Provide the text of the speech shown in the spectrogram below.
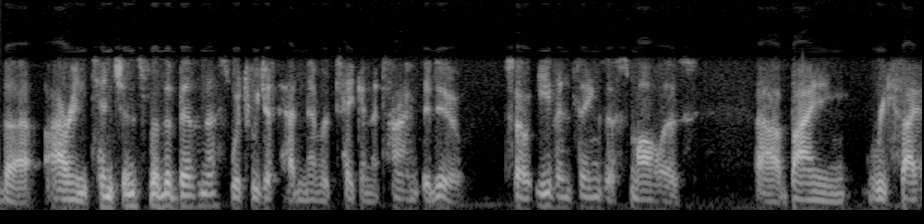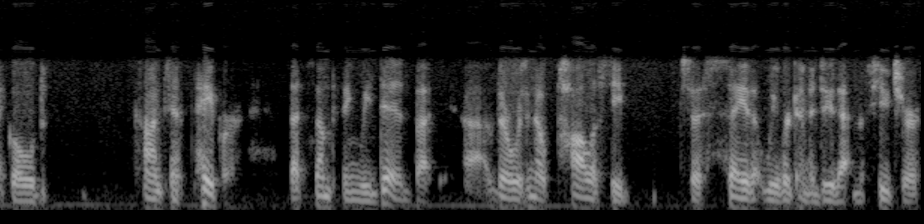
the our intentions for the business, which we just had never taken the time to do. So even things as small as uh, buying recycled content paper, that's something we did, but uh, there was no policy to say that we were going to do that in the future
